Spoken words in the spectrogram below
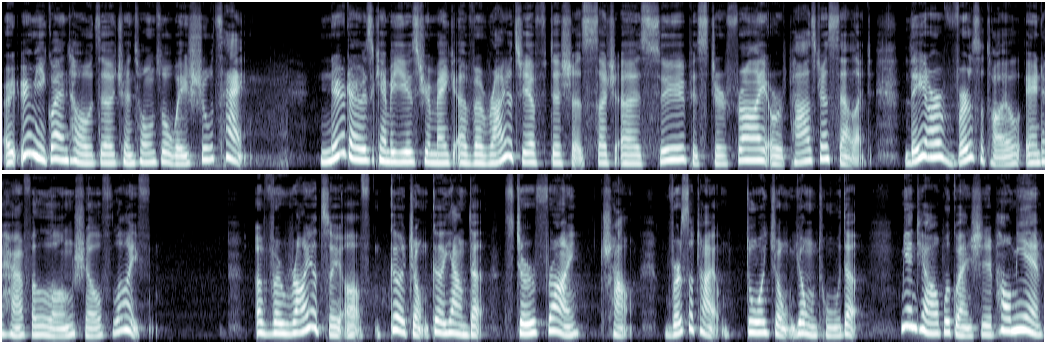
而玉米罐头则全葱作为蔬菜。Noodles can be used to make a variety of dishes such as soup, stir fry, or pasta salad. They are versatile and have a long shelf life. A variety of 各种各样的 stir fry 炒 versatile 多种用途的面条，不管是泡面、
